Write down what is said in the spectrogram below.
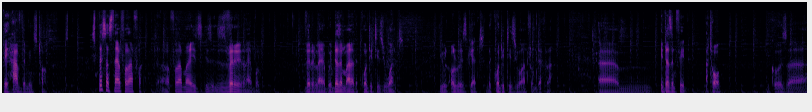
They have them in stock. Space and style for that, uh, for that matter is, is, is very reliable. Very reliable. It doesn't matter the quantities you want you will always get the quantities you want from Decra. Um, it doesn't fade at all because uh,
